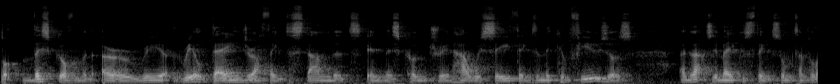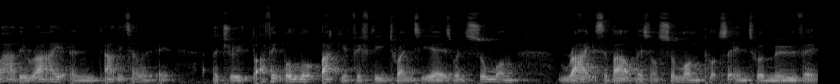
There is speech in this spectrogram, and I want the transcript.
But this government are a real, real danger, I think, to standards in this country and how we see things, and they confuse us and actually make us think sometimes, well, are they right and are they telling it, the truth? But I think we'll look back in 15, 20 years when someone writes about this or someone puts it into a movie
